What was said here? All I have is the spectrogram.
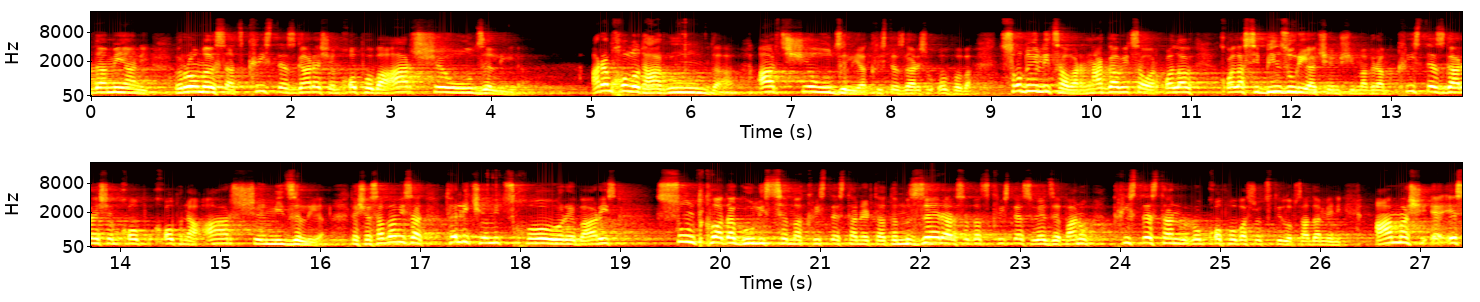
ადამიანი, რომელსაც ქრისტეს გარეშე მყოფობა არ შეუძლია. არა მხოლოდ არ უნდა, არც შეუძლია ქრისტეს გარეშე ყოფობა. ცოდვილიცა ვარ, ნაგავიცა ვარ, ყველა ყველა სიბინძურია ჩემში, მაგრამ ქრისტეს გარეშე ყოფნა არ შემიძლია. და შესაბამისად, მთელი ჩემი ცხოვრება არის სუნთქვა და გულისცემა ქრისტესთან ერთად მზერარ სადაც ქრისტეს ვეძებ ანუ ქრისტესთან რო ყოფობას რო ცდილობს ადამიანი. ამაში ეს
